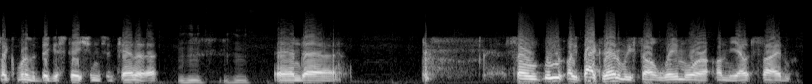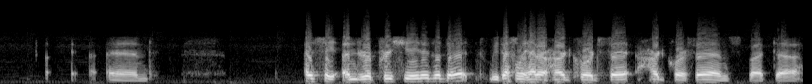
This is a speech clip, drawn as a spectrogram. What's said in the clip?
like one of the biggest stations in Canada, and uh, so we, like back then we felt way more on the outside, and I'd say underappreciated a bit. We definitely had our hardcore fa- hardcore fans, but uh,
